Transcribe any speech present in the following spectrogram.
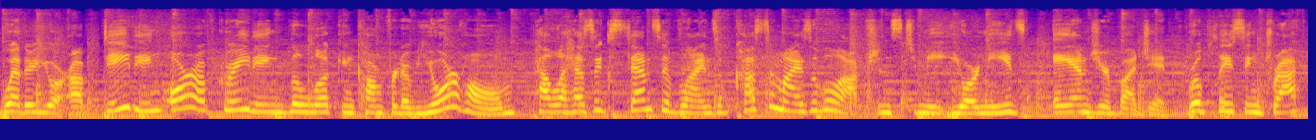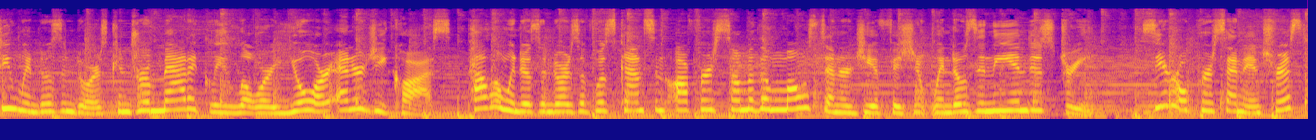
Whether you're updating or upgrading the look and comfort of your home, Pella has extensive lines of customizable options to meet your needs and your budget. Replacing drafty windows and doors can dramatically lower your energy costs. Pella Windows and Doors of Wisconsin offers some of the most energy efficient windows in the industry. 0% interest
